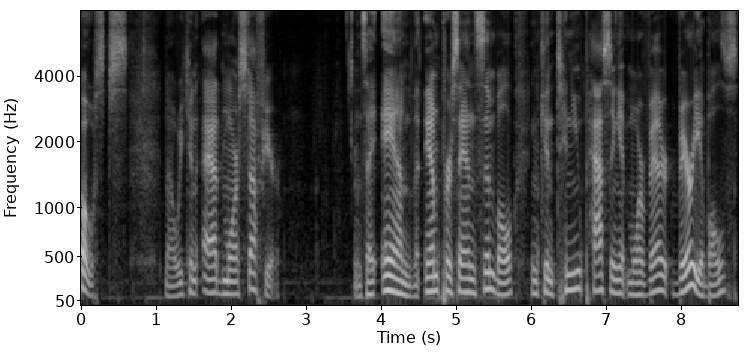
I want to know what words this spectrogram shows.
posts. Now we can add more stuff here and say and the ampersand symbol and continue passing it more var variables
